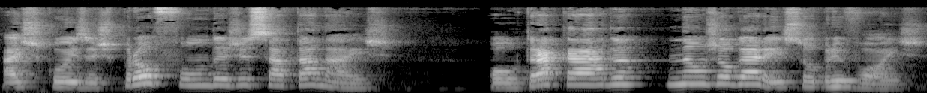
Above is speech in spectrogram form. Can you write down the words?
as coisas profundas de Satanás. Outra carga não jogarei sobre vós.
